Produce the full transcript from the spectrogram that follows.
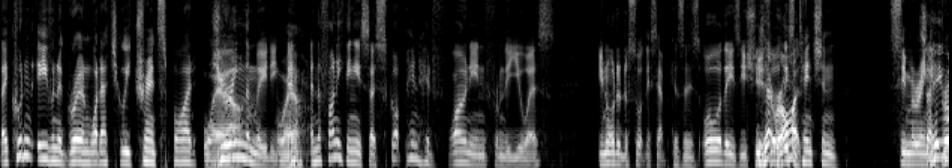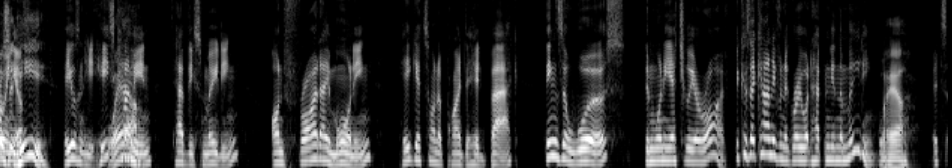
they couldn't even agree on what actually transpired Wow. during the meeting. And, Wow. and the funny thing is, so Scott Penn had flown in from the US in order to sort this out because there's all these issues, that all right? this tension simmering So and he brewing wasn't else. here. He wasn't here. He's Wow. come in to have this meeting on Friday morning. He gets on a plane to head back. Things are worse than when he actually arrived because they can't even agree what happened in the meeting. Wow. It's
